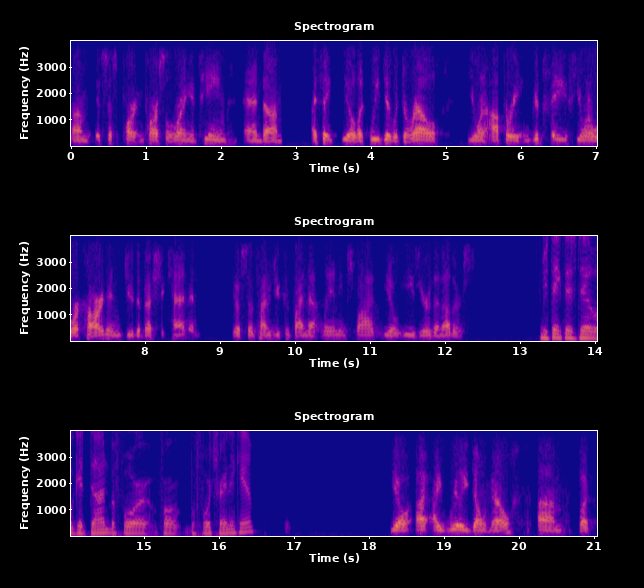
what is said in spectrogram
Um, it's just part and parcel of running a team. And um, I think, you know, like we did with Darrelle, you want to operate in good faith. You want to work hard and do the best you can. And you know, sometimes you can find that landing spot, you know, easier than others. You think this deal will get done before for before training camp? You know, I, I really don't know, um, but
